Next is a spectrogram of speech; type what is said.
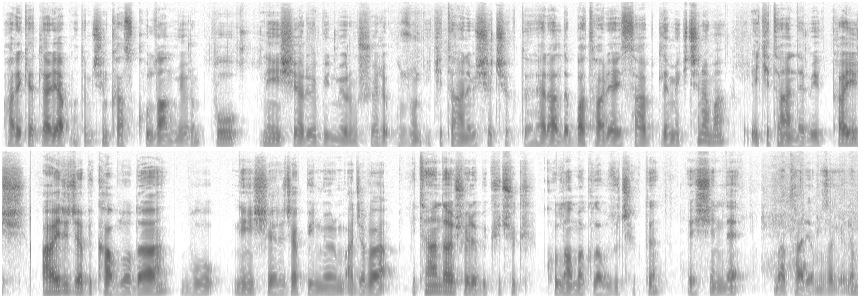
hareketler yapmadığım için kask kullanmıyorum. Bu ne işe yarıyor bilmiyorum. Şöyle uzun iki tane bir şey çıktı. Herhalde bataryayı sabitlemek için ama iki tane de bir kayış. Ayrıca bir kablo daha. Bu ne işe yarayacak bilmiyorum. Acaba bir tane daha şöyle bir küçük kullanma kılavuzu çıktı. Ve şimdi bataryamıza gelelim.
